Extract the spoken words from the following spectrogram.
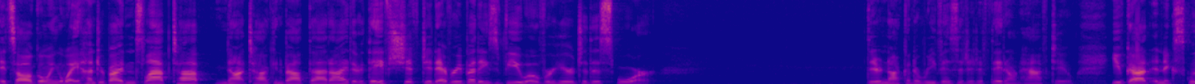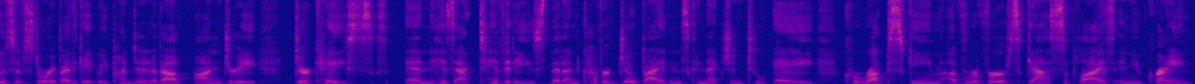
It's all going away. Hunter Biden's laptop, not talking about that either. They've shifted everybody's view over here to this war. They're not going to revisit it if they don't have to. You've got an exclusive story by the Gateway Pundit about Andre Derkach and his activities that uncovered Joe Biden's connection to a corrupt scheme of reverse gas supplies in Ukraine.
